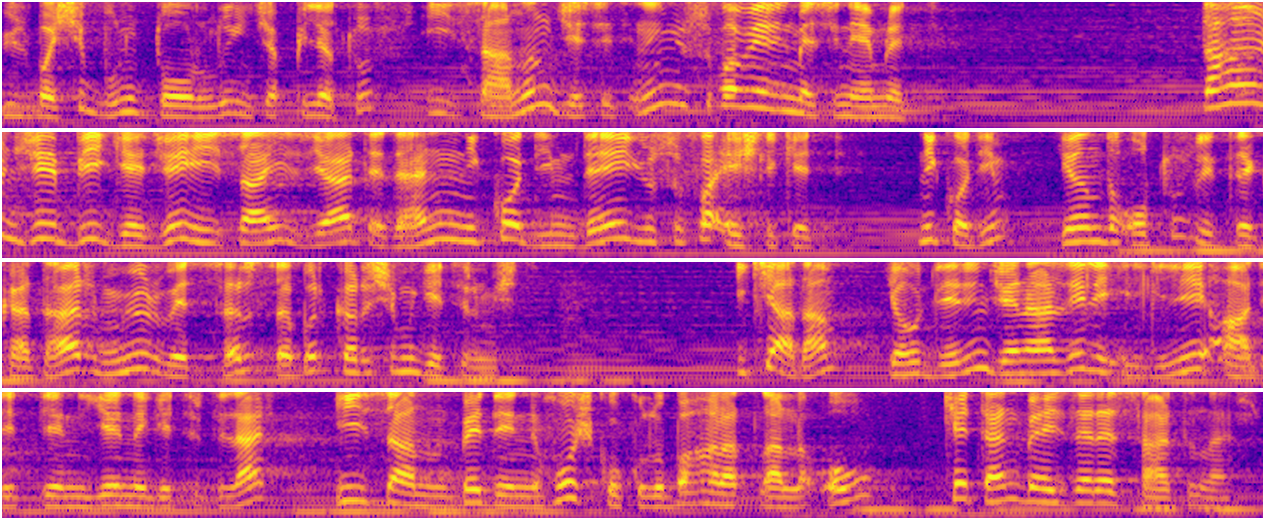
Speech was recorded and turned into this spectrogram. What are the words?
Yüzbaşı bunu doğrulayınca Pilatus İsa'nın cesedinin Yusuf'a verilmesini emretti. Daha önce bir gece İsa'yı ziyaret eden Nikodim de Yusuf'a eşlik etti. Nikodim yanında 30 litre kadar mür ve sarı sabır karışımı getirmişti. İki adam Yahudilerin cenazeyle ilgili adetlerini yerine getirdiler. İsa'nın bedenini hoş kokulu baharatlarla ovup keten bezlere sardılar.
